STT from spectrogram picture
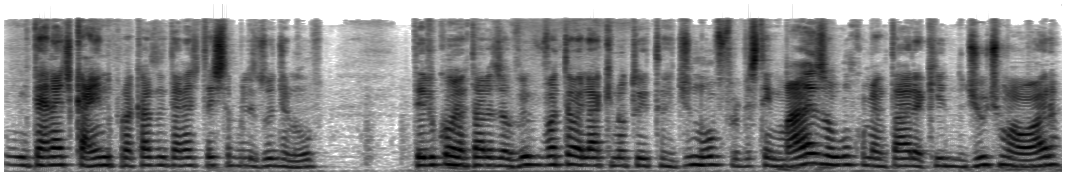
internet caindo. Por acaso a internet até estabilizou de novo. Teve comentários ao vivo. Vou até olhar aqui no Twitter de novo pra ver se tem mais algum comentário aqui de última hora.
